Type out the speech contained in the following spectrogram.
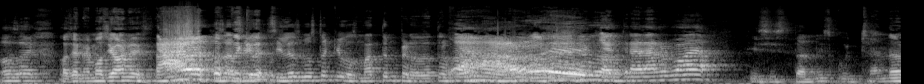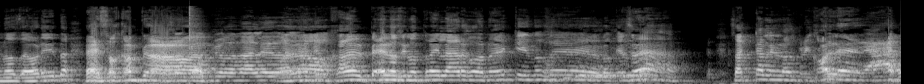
o sea, o sea, no emociones. Ah, o sea, ¿te sí, crees? sí les gusta que los maten, pero de otra Ah, forma. güey, güey. contra la armada. Y si están escuchándonos ahorita, ¡eso campeón! Eso, campeón, dale, Dale, dale. ojalá el pelo si lo trae largo, no es que no sé, lo que sea. Sácale los frijoles. Ah,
